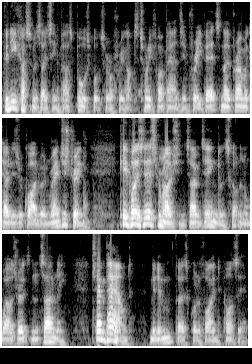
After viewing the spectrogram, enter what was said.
For new customers 18 plus, Boyle Sports are offering up to £25 in free bets. No promo code is required when registering. Key points of this promotion: it's open to England, Scotland, and Wales residents only. £10 minimum first qualifying deposit.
